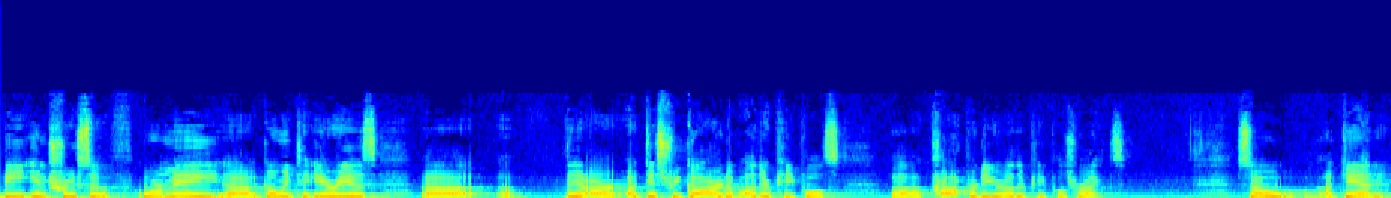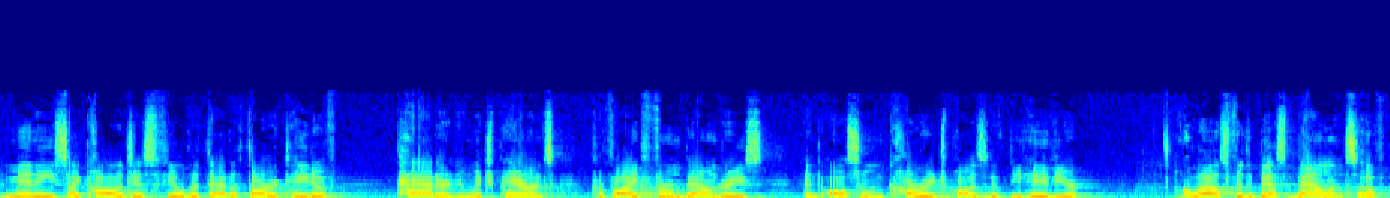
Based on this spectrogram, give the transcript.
be intrusive or may uh, go into areas uh, that are a disregard of other people's uh, property or other people's rights. So, again, many psychologists feel that that authoritative pattern in which parents provide firm boundaries and also encourage positive behavior allows for the best balance of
